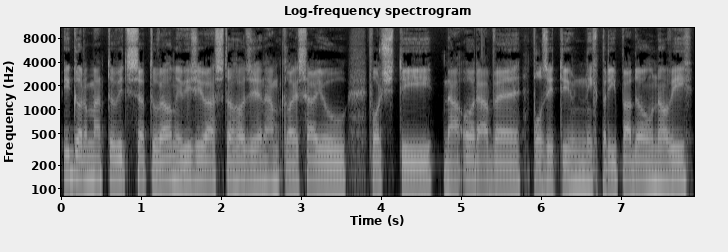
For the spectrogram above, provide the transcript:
Igor Matovič sa tu veľmi vyžíva z toho, že nám klesajú počty na ora Orave pozitívnych prípadov nových,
